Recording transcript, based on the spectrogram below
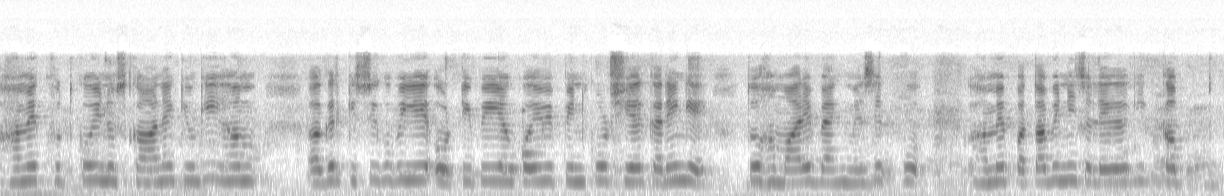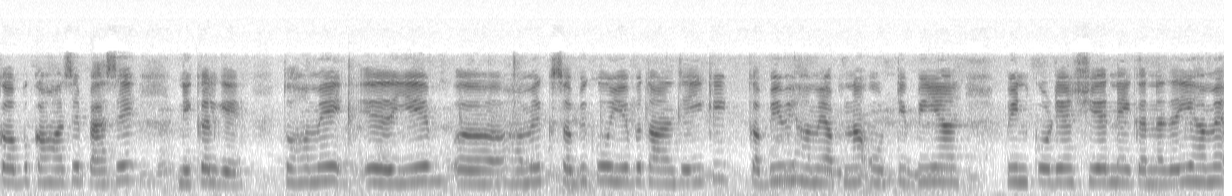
हमें खुद को ही नुकसान है, क्योंकि हम अगर किसी को भी ये ओटीपी या कोई भी पिन कोड शेयर करेंगे तो हमारे बैंक में से को हमें पता भी नहीं चलेगा कि कब कब, कहाँ से पैसे निकल गए। तो हमें ये हमें सभी को ये बताना चाहिए कि कभी भी हमें अपना ओटीपी या पिन कोड या शेयर नहीं करना चाहिए। हमें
